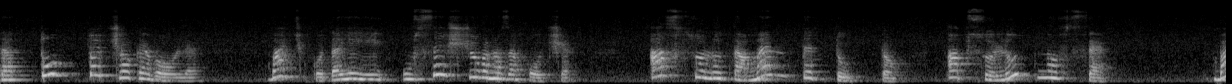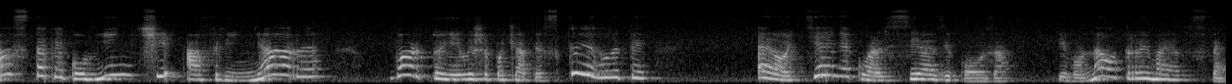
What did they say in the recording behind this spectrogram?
Dà tutto ciò che vuole. Батько дає їй усе, що вона захоче. Assolutamente tutto. Абсолютно все. Баста cominci a frignare, варто їй лише почати скиглити, e ottiene qualsiasi cosa. І вона отримає все.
